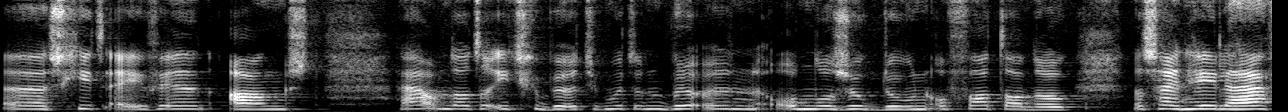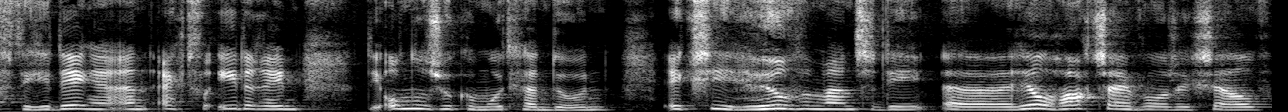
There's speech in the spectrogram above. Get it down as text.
uh, schiet even in angst. Hè, omdat er iets gebeurt, je moet een, onderzoek doen of wat dan ook. Dat zijn hele heftige dingen. En echt voor iedereen die onderzoeken moet gaan doen. Ik zie heel veel mensen die uh, heel hard zijn voor zichzelf.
